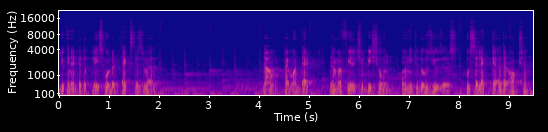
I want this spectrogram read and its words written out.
you can enter the placeholder text as well. Now, I want that number field should be shown only to those users who select the other option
